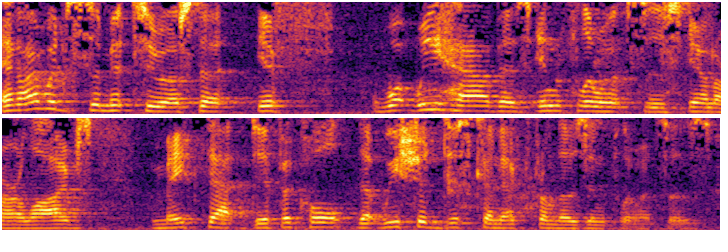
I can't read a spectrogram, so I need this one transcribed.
And I would submit to us that if what we have as influences in our lives make that difficult that we should disconnect from those influences.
